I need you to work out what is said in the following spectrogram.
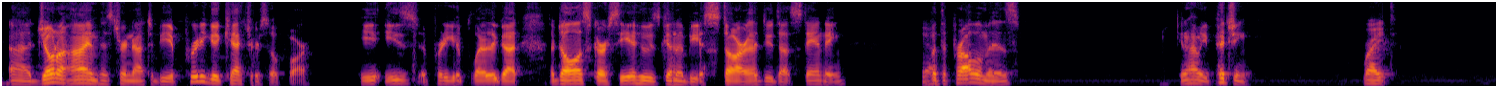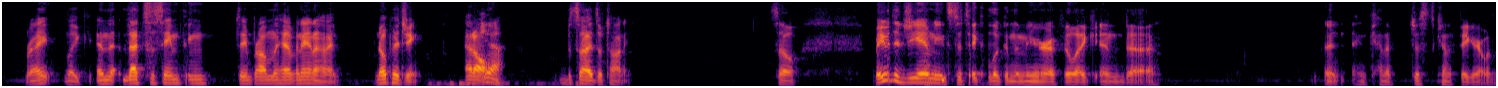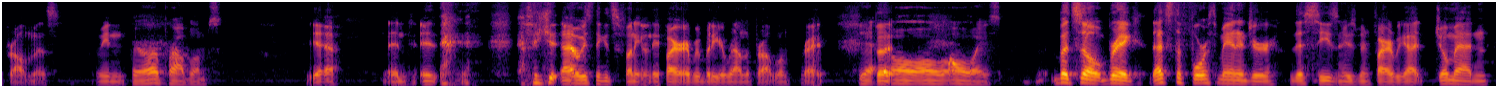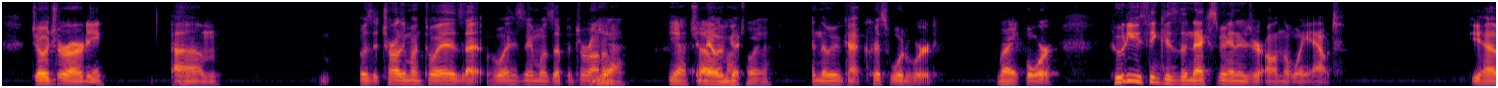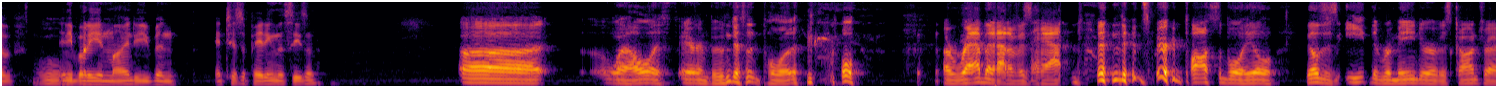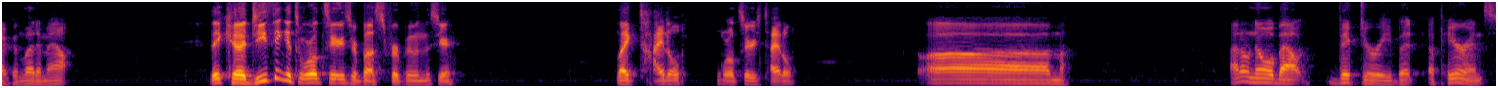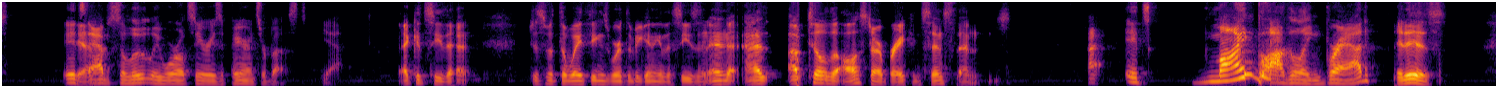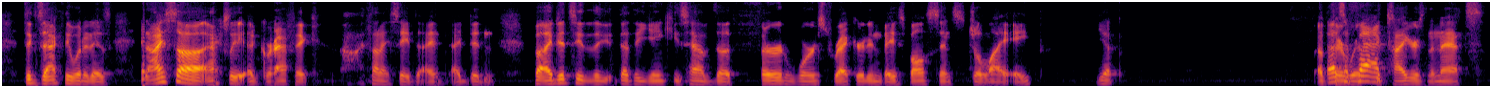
Uh, Jonah Heim has turned out to be a pretty good catcher so far. He, he's a pretty good player. They've got Adolis Garcia, who's going to be a star. That dude's outstanding. Yeah. But the problem is, you don't have any pitching, Right. right? Like, and th- that's the same thing, same problem they have in Anaheim. No pitching at all. Yeah. besides Ohtani. So maybe the GM needs to take a look in the mirror, I feel like, and uh and, and kind of just kind of figure out what the problem is. I mean, There are problems. yeah. And it, I think it, I always think it's funny when they fire everybody around the problem, right? Yeah. But- oh, oh, always. But so Brig, that's the fourth manager this season who's been fired. We got Joe Maddon, Joe Girardi, um, was it Charlie Montoya? Is that what his name was up in Toronto? Yeah. Yeah. Charlie we've got- And then we've got Chris Woodward. Right. four. Who do you think is the next manager on the way out? Do you have Ooh. anybody in mind who you've been anticipating this season? Uh, well, if Aaron Boone doesn't pull it, pull, a rabbit out of his hat. it's very possible he'll they'll just eat the remainder of his contract and let him out. They could. Do you think it's World Series or bust for Boone this year? Like title, World Series title. Um, I don't know about victory, but appearance, it's Yeah. absolutely World Series appearance or bust. Yeah. I could see that, just with the way things were at the beginning of the season, and as up till the All Star break, and since then, I, it's mind-boggling, Brad. it is. It's exactly what it is. And I saw actually a graphic. I thought I saved it. I, I didn't, but I did see the, that the Yankees have the third worst record in baseball since July eighth, Yep. up That's there a with fact. the Tigers and the Nats.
